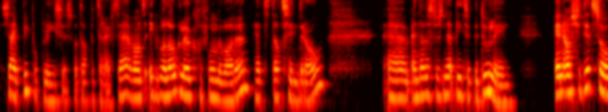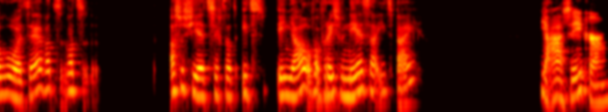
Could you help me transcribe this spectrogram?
zijn people pleasers wat dat betreft. Hè? Want ik wil ook leuk gevonden worden, het, dat syndroom. Ehm, en dat is dus net niet de bedoeling. En als je dit zo hoort, hè, wat, wat associeert zich dat iets in jou of, of resoneert daar iets bij? Ja, zeker.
